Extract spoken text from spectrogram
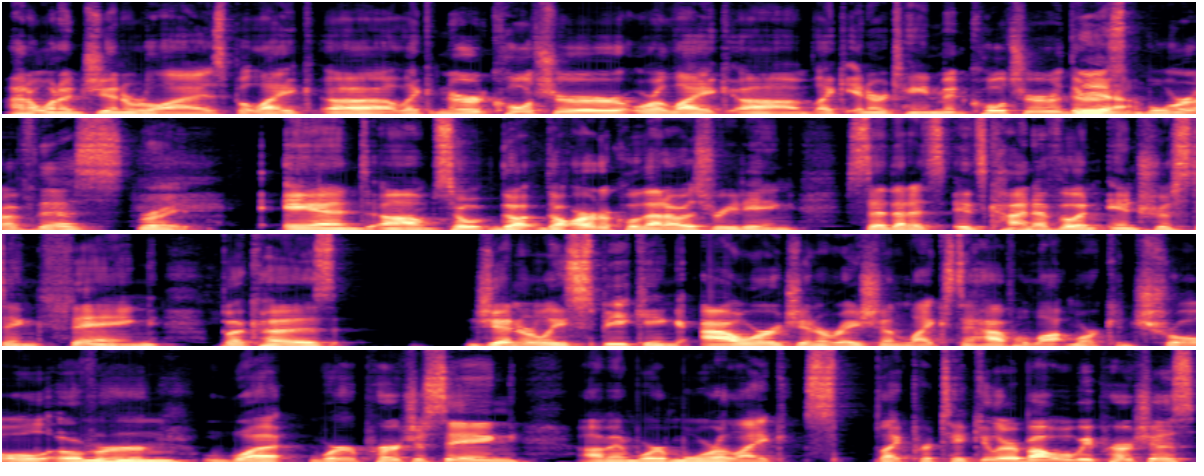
I don't want to generalize, but like uh like nerd culture or like um like entertainment culture, there's Yeah. more of this. Right. And um so the the article that I was reading said that it's it's kind of an interesting thing because generally speaking, our generation likes to have a lot more control over Mhm. what we're purchasing, um, and we're more like like particular about what we purchase.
